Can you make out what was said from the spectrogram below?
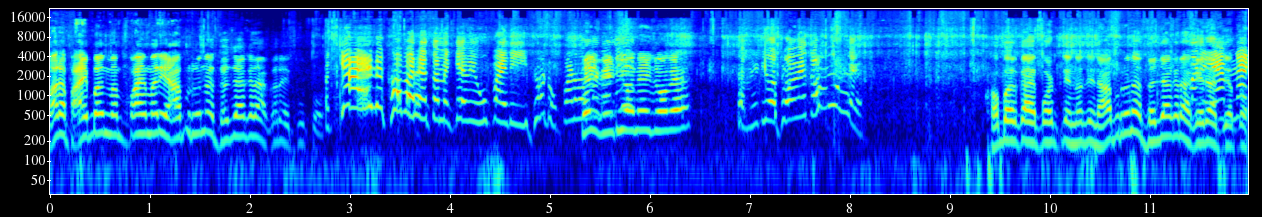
મારા ભાઈબંધ પાસે મારી આબરૂ ના ધજાગરા કરે તું તો. ક્યાં એને ખબર હે તમે કેવી ઉપાડી દી કઈ ઉપાડવા વીડિયો નહીં જોવે? તો વિડિયો જોવે તો શું હે? ખબર કાંઈ પડતી નથી ને આબરૂ ના ધજાગરા કર્યા છે તો.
